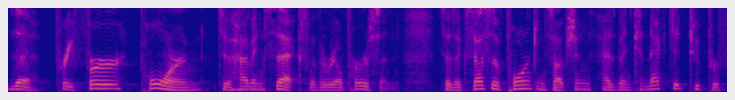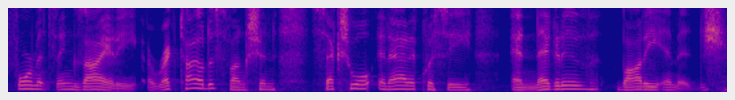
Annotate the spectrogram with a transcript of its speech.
the prefer porn to having sex with a real person. It says excessive porn consumption has been connected to performance anxiety, erectile dysfunction, sexual inadequacy, and negative body image.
